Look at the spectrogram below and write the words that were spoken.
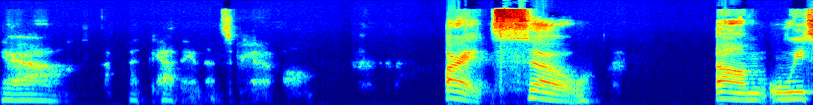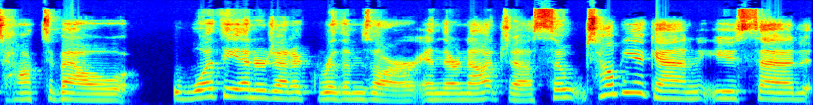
Yeah. Cathy, that's beautiful. All right. So um, we talked about what the energetic rhythms are and they're not just so tell me again you said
